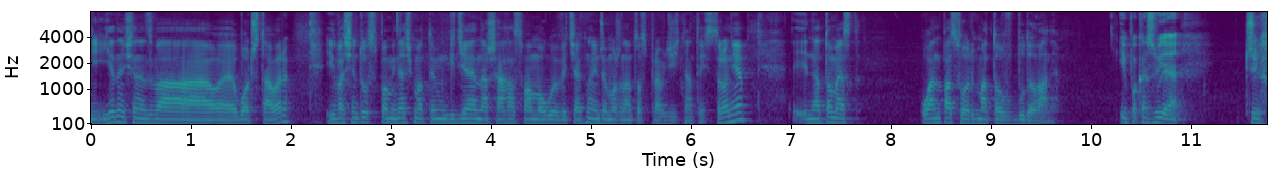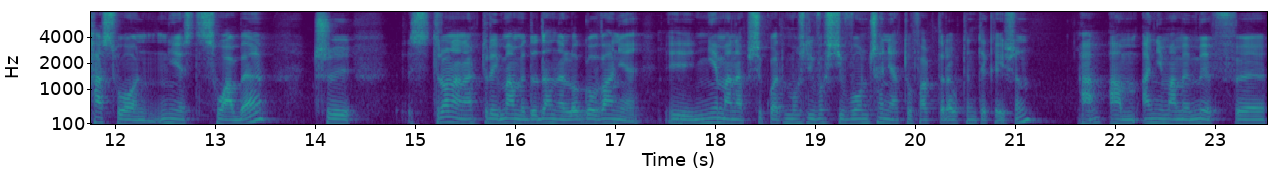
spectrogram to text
Jeden się nazywa e, Watchtower i właśnie tu wspominaliśmy o tym, gdzie nasze hasła mogły wycieknąć, że można to sprawdzić na tej stronie. Natomiast One Password ma to wbudowane. I pokazuje, czy hasło nie jest słabe, czy strona, na której mamy dodane logowanie, y, nie ma na przykład możliwości włączenia two-factor authentication, a, a, a nie mamy my w y,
